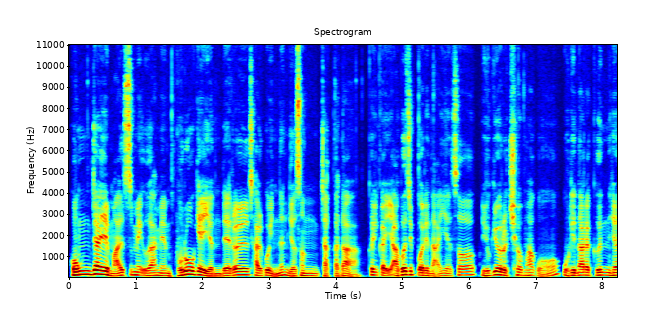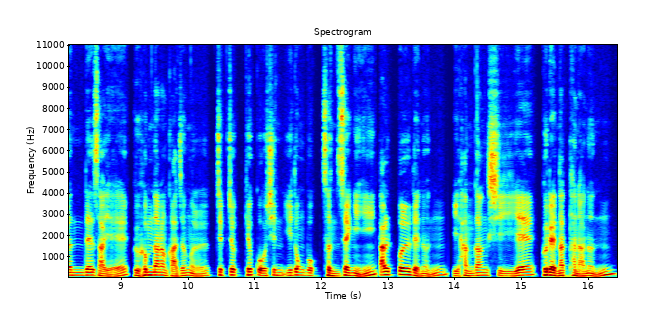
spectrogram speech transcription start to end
공자의 말씀에 의하면 불옥의 연대를 살고 있는 여성 작가다. 그러니까 이 아버지 뻘의 나이에서 6.25를 체험하고 우리나라 근현대사의 그 험난한 과정을 직접 겪어오신 이동복 선생이 딸뻘 되는 이 한강 씨의 글에 나타나는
